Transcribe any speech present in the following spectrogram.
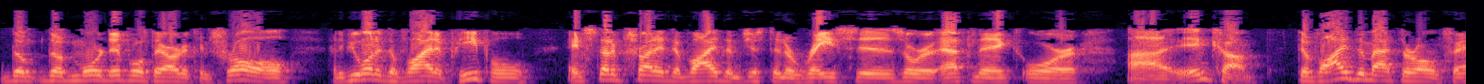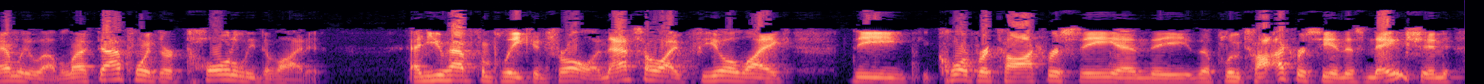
the, the more difficult they are to control. And if you want to divide a people, instead of trying to divide them just into races or ethnic or uh, income, divide them at their own family level. And at that point, they're totally divided. And you have complete control. And that's how I feel like the corporatocracy and the, the plutocracy in this nation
